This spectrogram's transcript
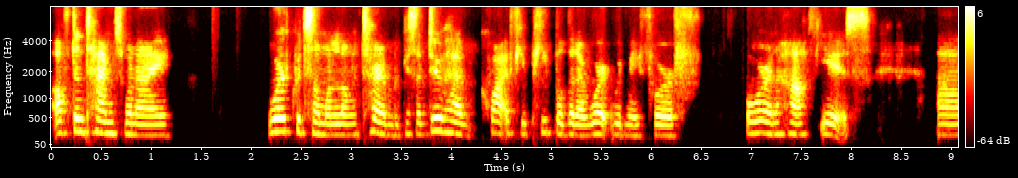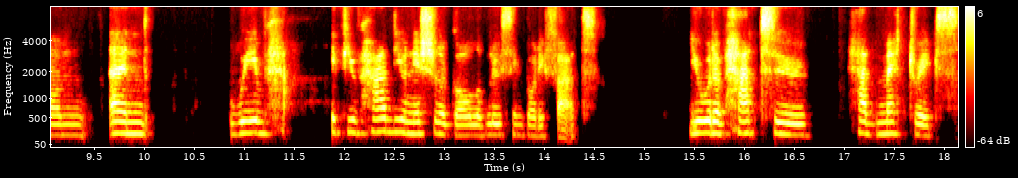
Oftentimes when I work with someone long term, because I do have quite a few people that have worked with me for four and a half years, um, and we've if you've had the initial goal of losing body fat, you would have had to have metrics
